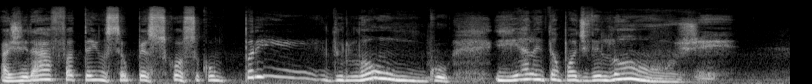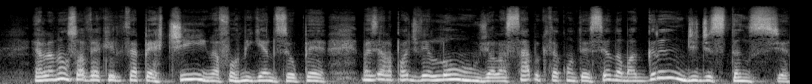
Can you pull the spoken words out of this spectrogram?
A girafa tem o seu pescoço comprido, longo, e ela então pode ver longe. Ela não só vê aquilo que está pertinho, a formiguinha no seu pé, mas ela pode ver longe, ela sabe o que está acontecendo a uma grande distância.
